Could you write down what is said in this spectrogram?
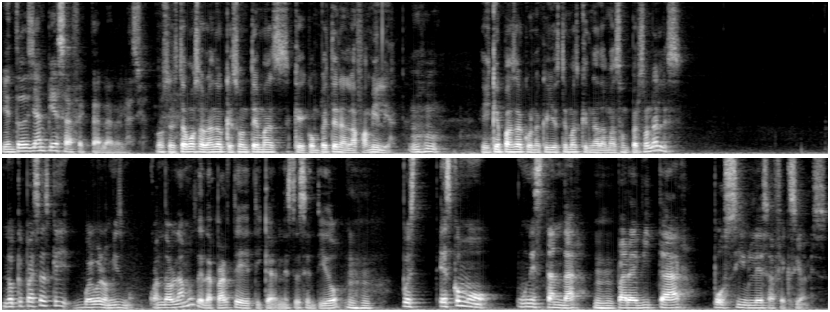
Y entonces ya empieza a afectar la relación. O sea, estamos hablando que son temas que competen a la familia. ¿Y qué pasa con aquellos temas que nada más son personales? Lo que pasa es que, vuelvo a lo mismo, cuando hablamos de la parte ética en este sentido, pues es como un estándar para evitar posibles afecciones.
